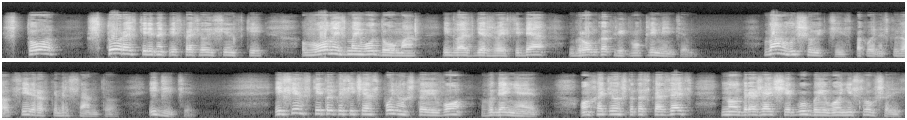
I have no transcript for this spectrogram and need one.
«Что? Что?» — растерянно переспросил Исинский. «Вон из моего дома!» едва сдерживая себя, громко крикнул Клементьев. «Вам лучше уйти», — спокойно сказал Северов коммерсанту. «Идите». Есенский только сейчас понял, что его выгоняет. Он хотел что-то сказать, но дрожащие губы его не слушались.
